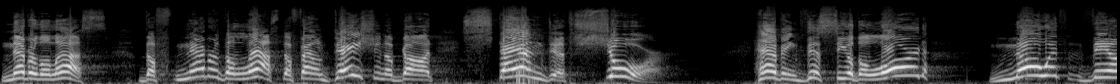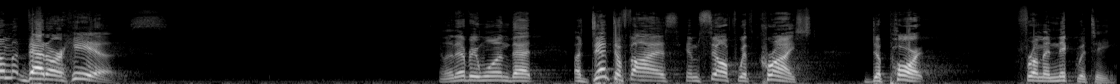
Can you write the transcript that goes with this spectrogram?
Nevertheless, the, nevertheless, the foundation of God standeth sure, having this seal, the Lord knoweth them that are his. And let everyone that identifies himself with Christ depart from iniquity.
